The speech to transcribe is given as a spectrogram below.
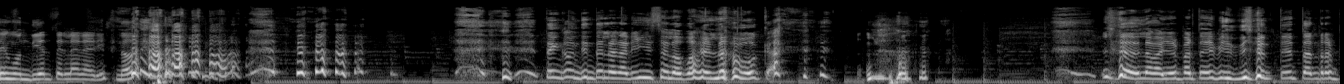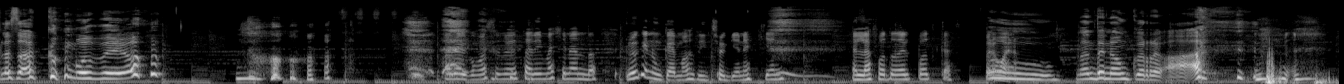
Tengo un diente en la nariz, ¿no? Tengo un diente en la nariz y solo dos en la boca. La, la mayor parte de mis dientes están reemplazados como dedos. Ahora, ¿cómo se me están imaginando? Creo que nunca hemos dicho quién es quién en la foto del podcast. Pero bueno, Uh, mándenos un correo. Ah.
